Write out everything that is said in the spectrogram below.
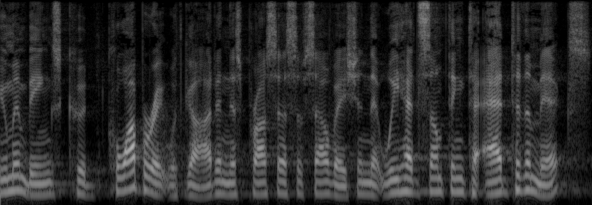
human beings could cooperate with God in this process of salvation, that we had something to add to the mix,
